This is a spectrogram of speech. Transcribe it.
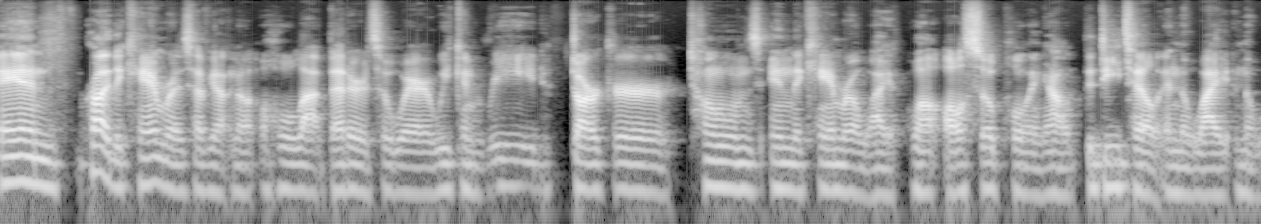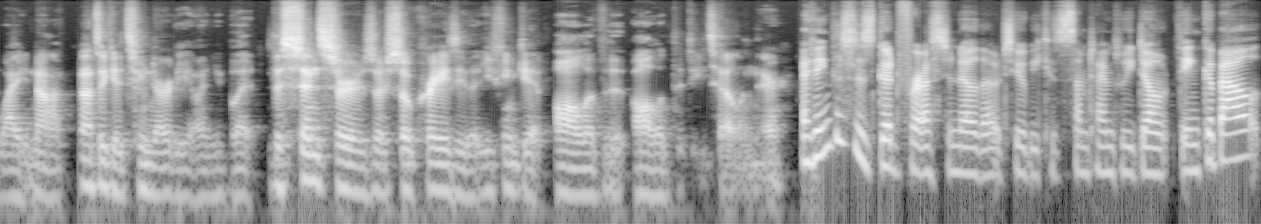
and probably the cameras have gotten a, a, whole lot better to where we can read darker tones in the camera white while also pulling out the detail in the white and the white not not to get too nerdy on you, but the sensors are so crazy that you can get all of the all of the detail in there. I think this is good for us to know though too, because sometimes we don't think about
